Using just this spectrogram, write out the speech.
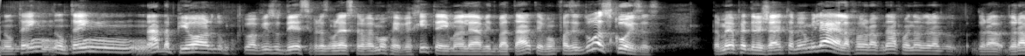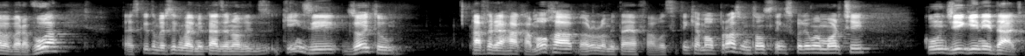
Não tem, não tem nada pior do que o aviso desse para as mulheres que ela vai morrer. Verritei, maleavid batarte, vão fazer duas coisas. Também apedrejar e também humilhar ela. Falou Ravnach, o nome do Baravua. Está escrito no versículo vai Miká 19, 15, 18. Você tem que amar o próximo, então você tem que escolher uma morte com dignidade.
